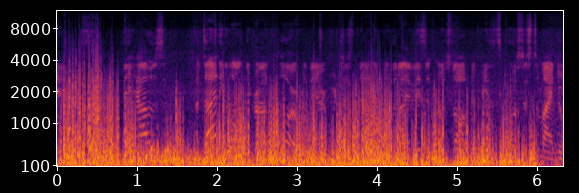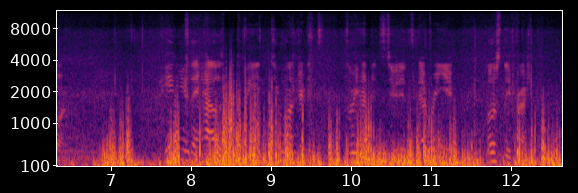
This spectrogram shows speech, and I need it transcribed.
campus. They house a dining hall on the ground floor over there, which is the dining hall that I visit most often because it's closest to my dorm. In here they house between 200 and 300 students every year, mostly freshmen.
